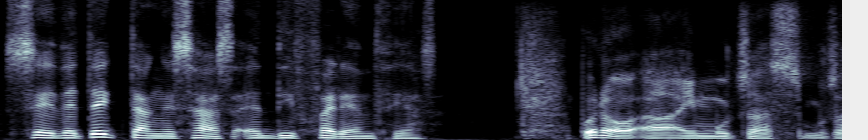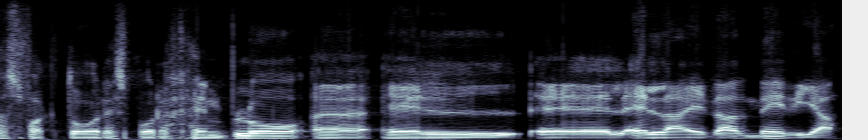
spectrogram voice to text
se detectan esas eh, diferencias. Bueno, hay muchos muchos factores. Por ejemplo, el, la edad media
